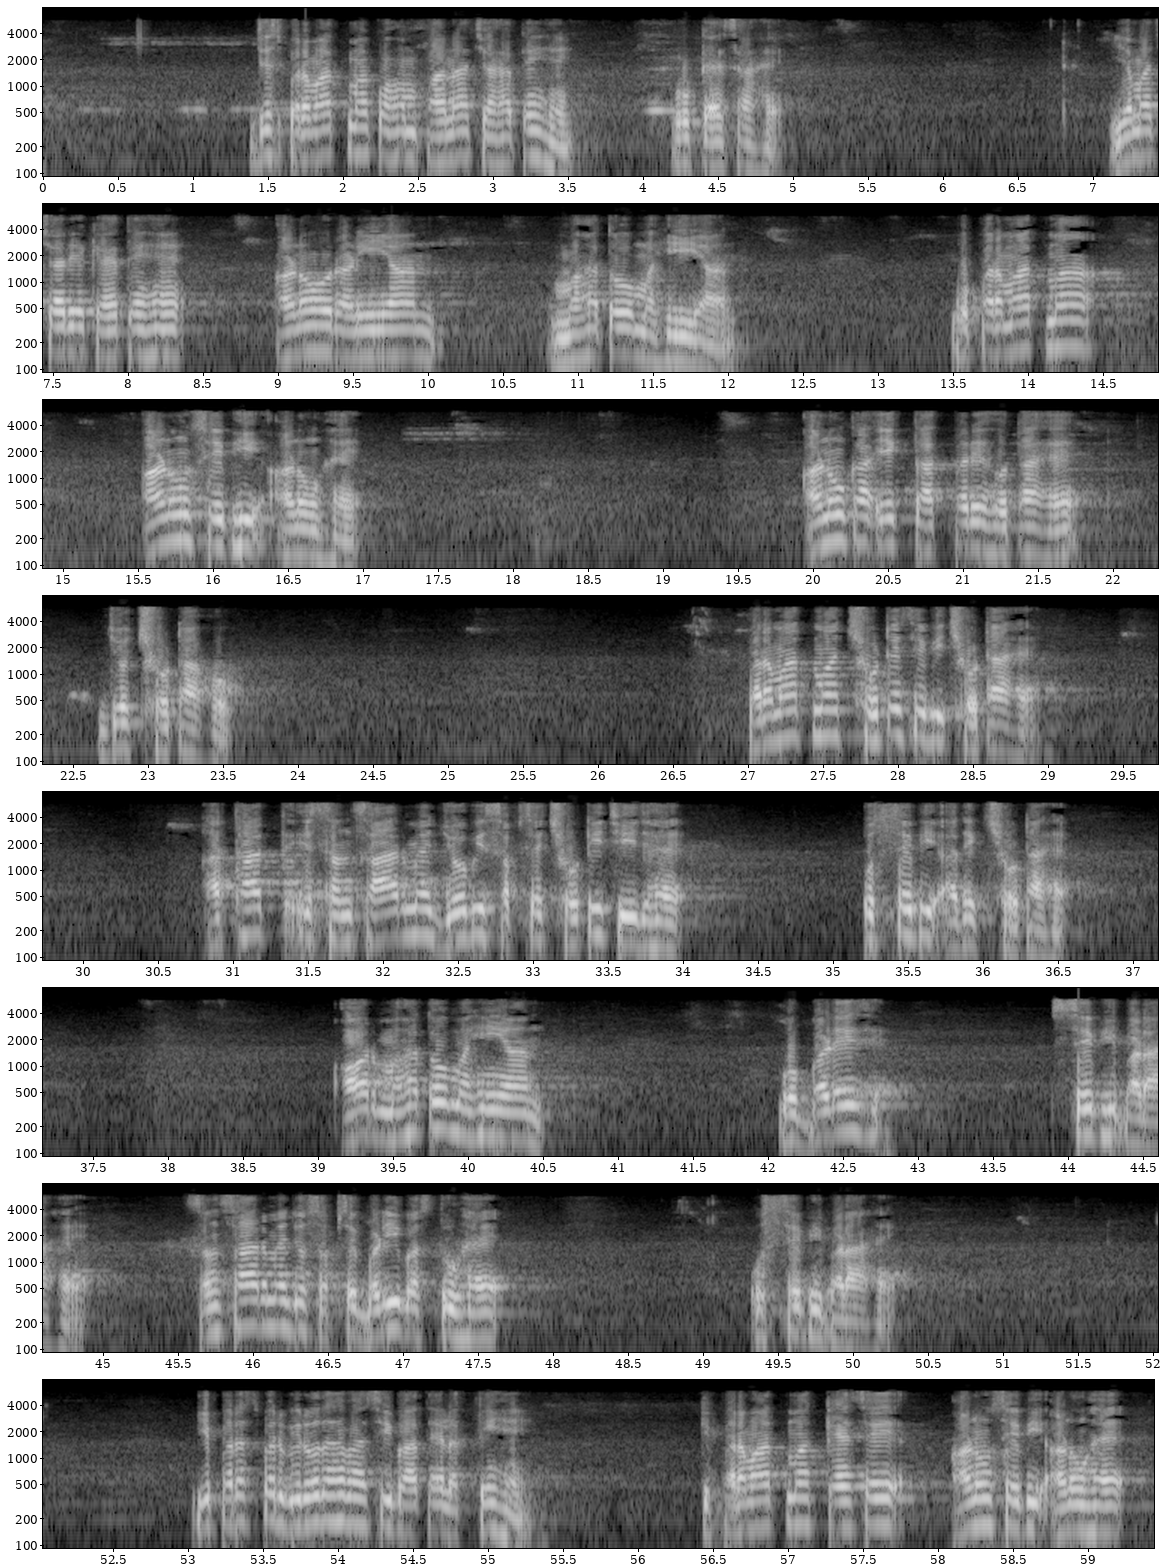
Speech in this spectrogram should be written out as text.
जिस परमात्मा को हम पाना चाहते हैं, वो कैसा है? यमाचार्य कहते हैं अणोरणीयान महतो महीयान। वो परमात्मा अणु से भी अणु है। अणु का एक तात्पर्य होता है, जो छोटा हो। परमात्मा छोटे से भी छोटा है। अर्थात इस संसार में जो भी सबसे छोटी चीज़ है, उससे भी अधिक छोटा है। और महतो महीयान, वो बड़े से भी बड़ा है। संसार में जो सबसे बड़ी वस्तु है, उससे भी बड़ा है। ये परस्पर विरोधाभासी बातें लगती हैं कि परमात्मा कैसे अणु से भी अणु है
